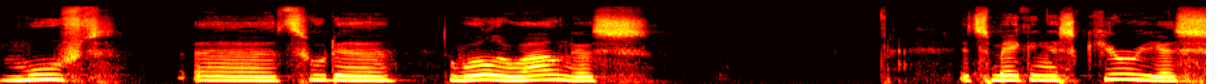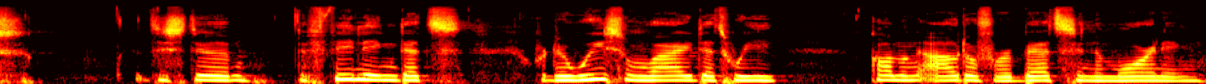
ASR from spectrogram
moved uh, through the, the world around us. It's making us curious. It is the, the feeling that for the reason why that we coming out of our beds in the morning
